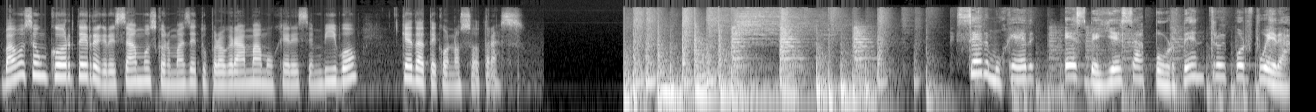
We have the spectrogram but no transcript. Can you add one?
Vamos a un corte y regresamos con más de tu programa Mujeres en Vivo. Quédate con nosotras. Ser mujer es belleza por dentro y por fuera.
